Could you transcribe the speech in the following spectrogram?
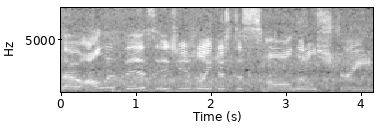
So all of this is usually just a small little stream.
